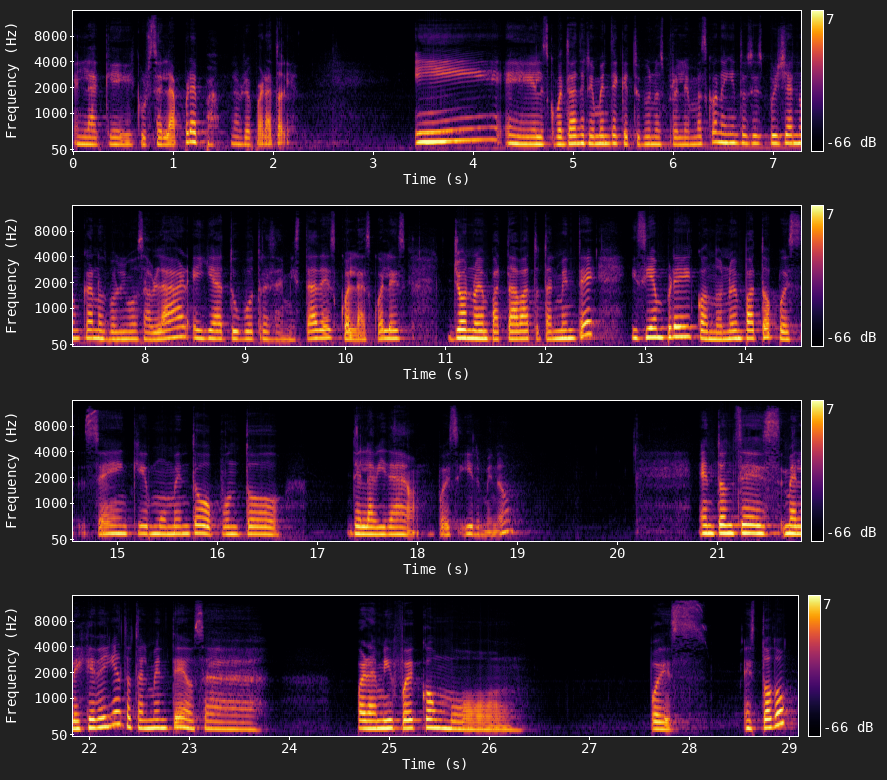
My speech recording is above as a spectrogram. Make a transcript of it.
en la que cursé la prepa, la preparatoria. Y eh, les comentaba anteriormente que tuve unos problemas con ella, entonces pues ya nunca nos volvimos a hablar. Ella tuvo otras amistades con las cuales yo no empataba totalmente y siempre cuando no empato pues sé en qué momento o punto de la vida pues irme, ¿no? Entonces me alejé de ella totalmente, o sea, para mí fue como pues es todo,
